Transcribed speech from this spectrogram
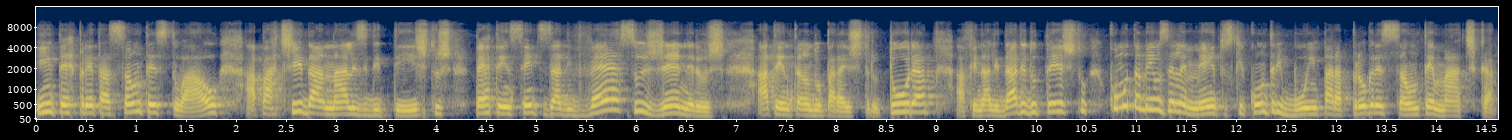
Interpretação textual a partir da análise de textos pertencentes a diversos gêneros, atentando para a estrutura, a finalidade do texto, como também os elementos que contribuem para a progressão temática.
